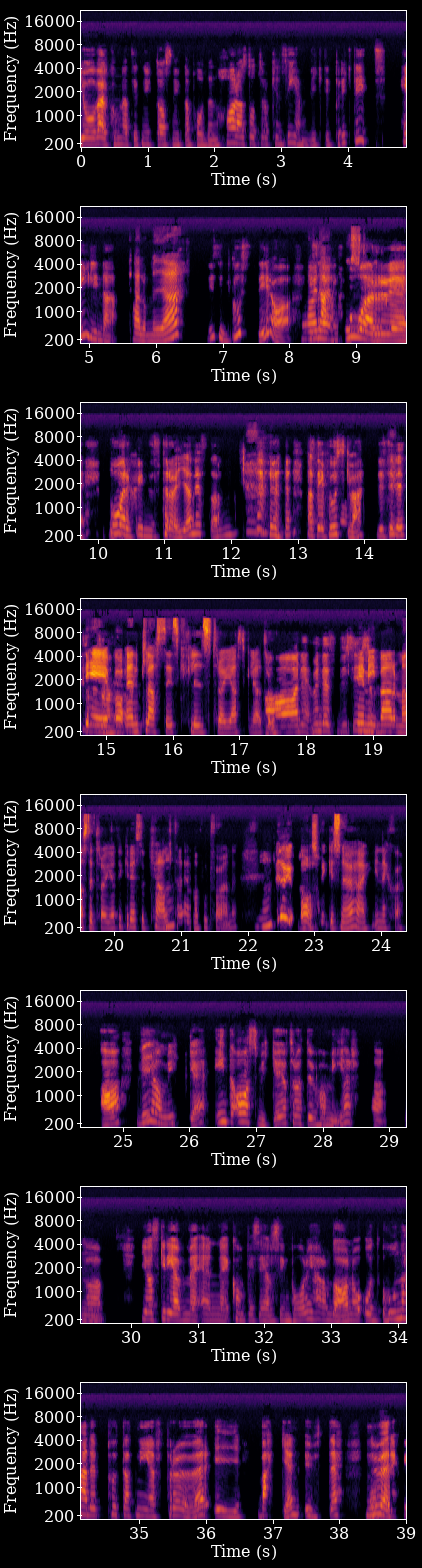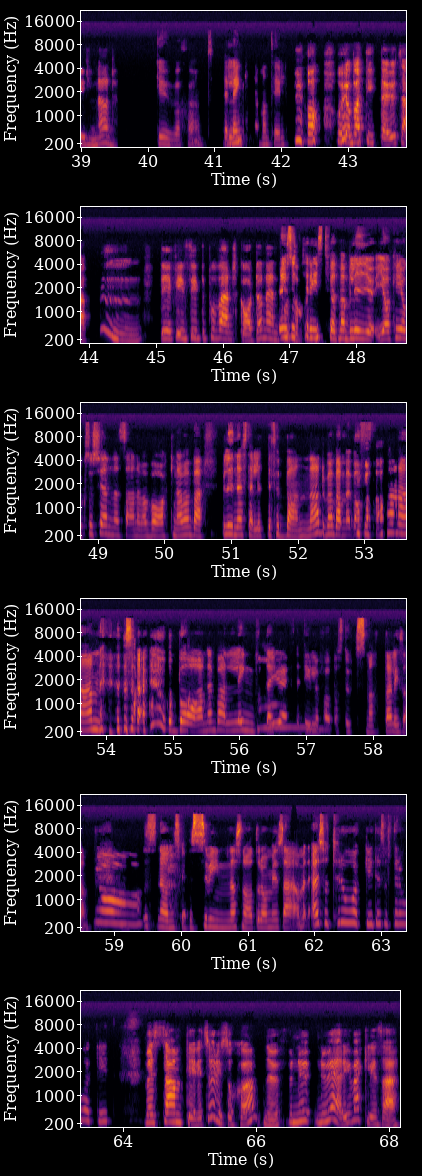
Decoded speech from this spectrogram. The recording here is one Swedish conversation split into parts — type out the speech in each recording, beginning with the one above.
Hej och välkomna till ett nytt avsnitt av podden Haraldsdotter och Kensén, viktigt på riktigt. Hej Linda! Hallå Mia! Du är så gustig idag. Ja, sån här hår, eh, hårskinnströja nästan. Fast det är fusk va? Det ser ut som det en, sån... en klassisk fleecetröja skulle jag tro. Ja, det, men det, det, det är så... min varmaste tröja. Jag tycker det är så kallt mm. här hemma fortfarande. Mm. Vi har ju asmycket snö här i Nässjö. Ja, vi har mycket. Inte asmycket, jag tror att du har mer. Ja. Mm. ja. Jag skrev med en kompis i Helsingborg häromdagen och, och hon hade puttat ner fröer i backen ute. Nu oh. är det skillnad. Gud vad skönt. Det mm. längtar man till. Ja, och jag bara tittar ut så här. Hmm, det finns inte på världskartan än. Det är så, trist för att man blir ju, jag kan ju också känna så här när man vaknar, man bara blir nästan lite förbannad. Man bara, men vad fan! här, och barnen bara längtar ju efter till att få på studsmatta liksom. Ja. Och snön ska försvinna snart och de är så här, men det är så tråkigt, det är så tråkigt. Men samtidigt så är det så skönt nu, för nu, nu är det ju verkligen så här,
